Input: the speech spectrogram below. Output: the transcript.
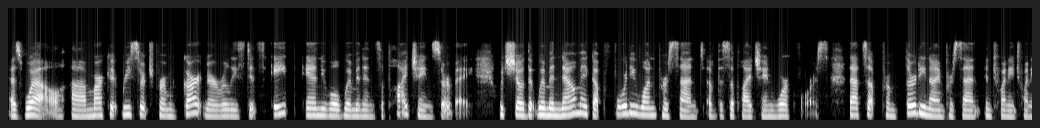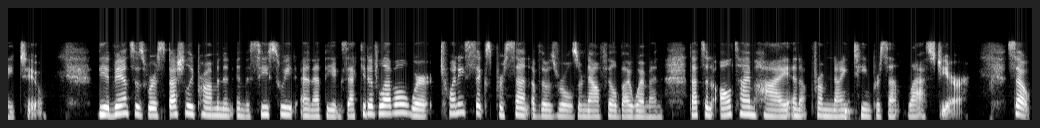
as well. Uh, market research firm Gartner released its eighth annual Women in Supply Chain survey, which showed that women now make up 41% of the supply chain workforce. That's up from 39% in 2022. The advances were especially prominent in the C suite and at the executive level, where 26% of those roles are now filled by women. That's an all time high and up from 19% last year. So,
